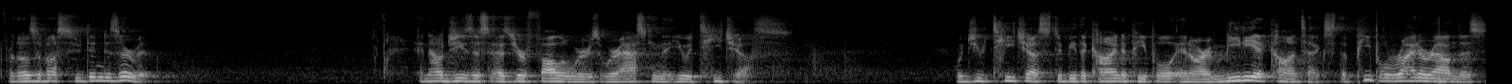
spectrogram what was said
for those of us who didn't deserve it. And now, Jesus, as your followers, we're asking that you would teach us would you teach us to be the kind of people in our immediate context, the people right around us,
